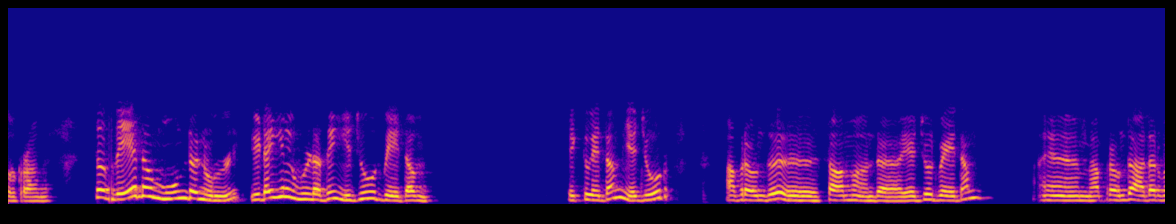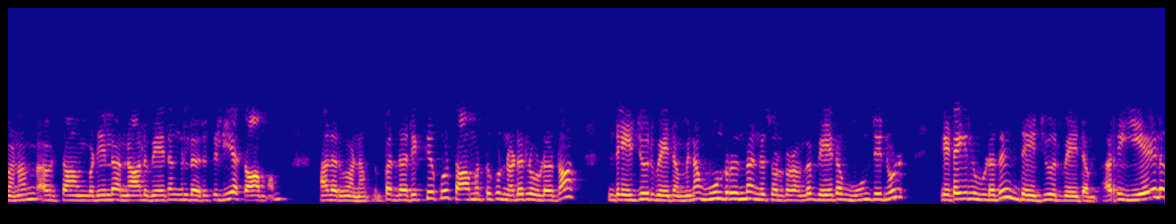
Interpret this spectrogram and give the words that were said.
சொல்றாங்க. ஸோ வேதம் மூன்றனுள் இடையில் உள்ளது யஜூர் வேதம். ரிக்வேதம் யஜூர் அப்புறம் வந்து சாம அந்த யஜூர் வேதம் அப்புறம் வந்து அதர்வனம் சாம்படியில் நாலு வேதங்கள்ல இருக்கு இல்லையா சாமம் அதர்வனம் இப்ப இந்த ரிக்குக்கும் சாமத்துக்கும் நடுவில் உள்ளதுதான் இந்த எஜூர் வேதம். ஏன்னா மூன்று தான் இங்க சொல்றாங்க வேதம் மூன்றினுள் இடையில் உள்ளது இந்த எஜூர் வேதம். அது ஏழு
